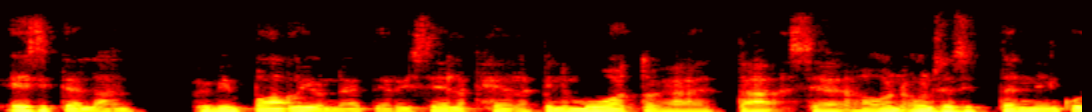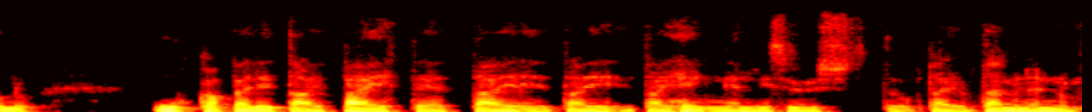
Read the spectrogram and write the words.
esitellään hyvin paljon näitä eri self-helpin muotoja, että se on, on se sitten niin kuin uhkapeli tai päihteet tai, tai, tai hengellisyys tai tämmöinen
